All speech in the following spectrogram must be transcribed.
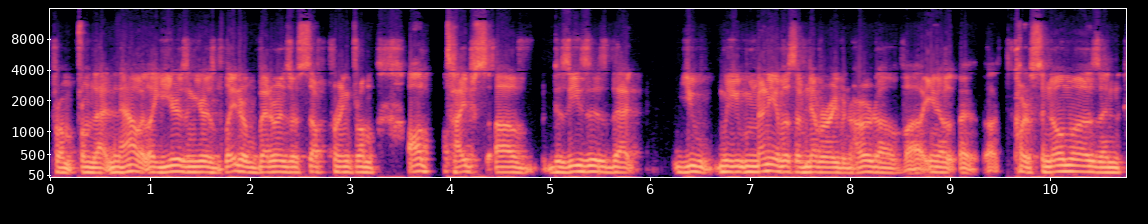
from from that now. Like years and years later veterans are suffering from all types of diseases that you we many of us have never even heard of uh, you know uh, uh, carcinomas and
